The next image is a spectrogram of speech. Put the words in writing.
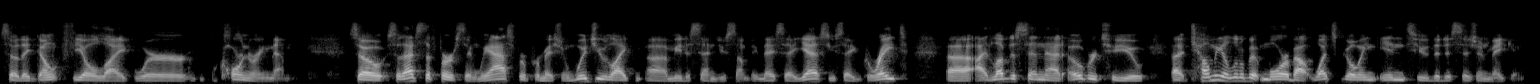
So they don't feel like we're cornering them. So, so that's the first thing. We ask for permission. Would you like uh, me to send you something? They say yes. You say great. Uh, I'd love to send that over to you. Uh, tell me a little bit more about what's going into the decision making.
